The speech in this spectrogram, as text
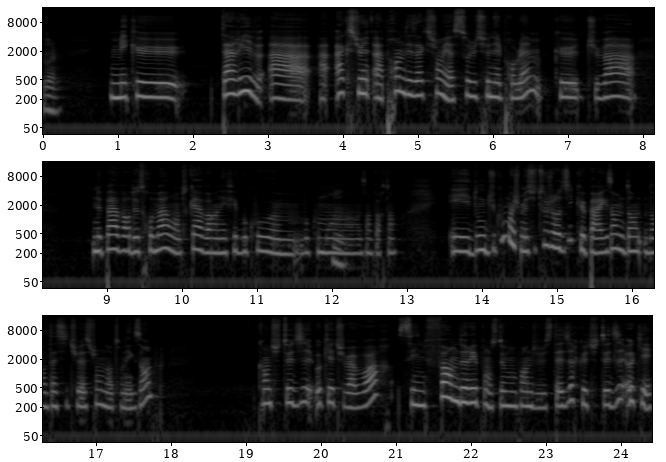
Ouais. mais que tu arrives à, à, action- à prendre des actions et à solutionner le problème, que tu vas ne pas avoir de trauma ou en tout cas avoir un effet beaucoup, euh, beaucoup moins important. Et donc du coup, moi, je me suis toujours dit que par exemple, dans, dans ta situation, dans ton exemple, quand tu te dis, ok, tu vas voir, c'est une forme de réponse de mon point de vue. C'est-à-dire que tu te dis, ok,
